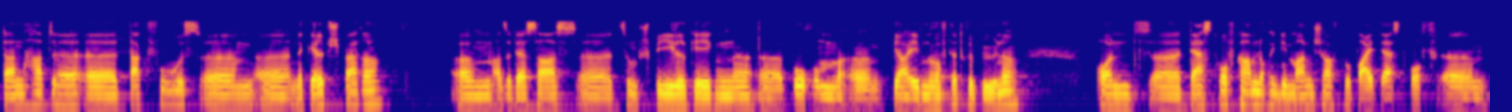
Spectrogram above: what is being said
dann hatte äh, Duckfuß ähm, äh, eine Gelbsperre. Ähm, also der saß äh, zum Spiel gegen äh, Bochum äh, ja eben nur auf der Tribüne. Und äh, Derstroff kam noch in die Mannschaft, wobei Derstroff, ähm,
